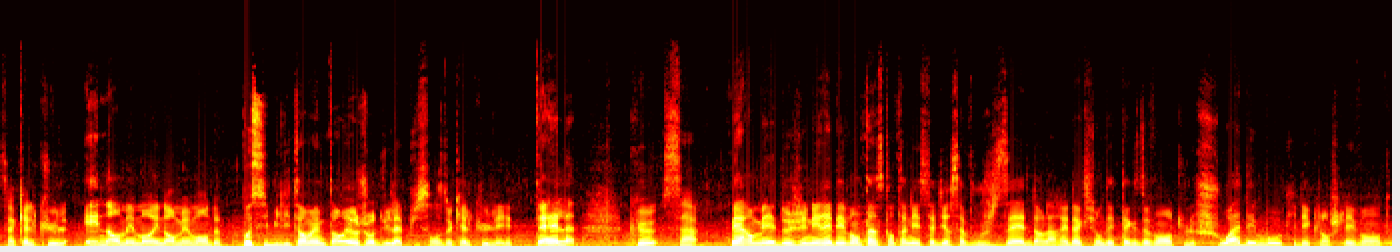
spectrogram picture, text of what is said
Ça calcule énormément, énormément de possibilités en même temps. Et aujourd'hui, la puissance de calcul est telle que ça permet de générer des ventes instantanées, c'est-à-dire ça vous aide dans la rédaction des textes de vente, le choix des mots qui déclenchent les ventes,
